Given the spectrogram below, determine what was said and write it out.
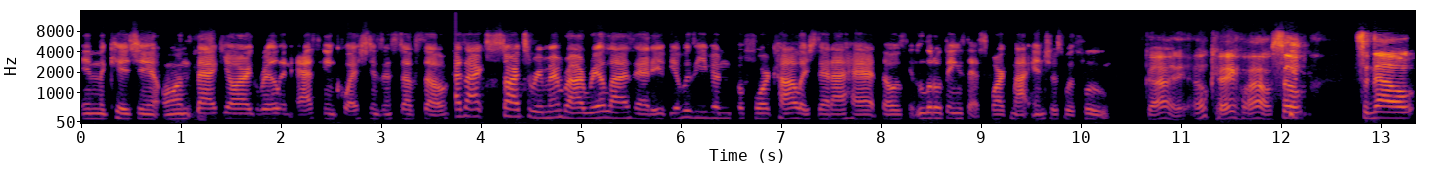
in the kitchen on backyard grilling, asking questions and stuff. So as I start to remember, I realized that it, it was even before college that I had those little things that sparked my interest with food. Got it. Okay. Wow. So, so now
